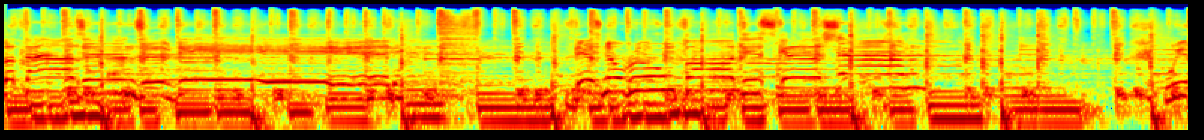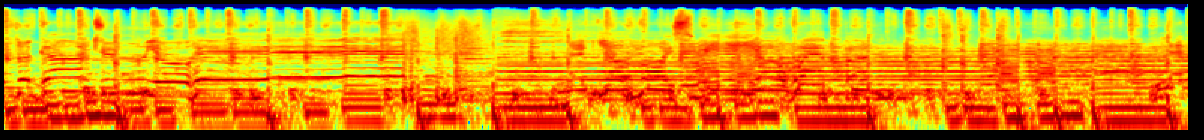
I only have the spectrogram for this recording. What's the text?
the thousands of dead? There's no room for discussion with a gun to your head. Let your voice be your weapon. Let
